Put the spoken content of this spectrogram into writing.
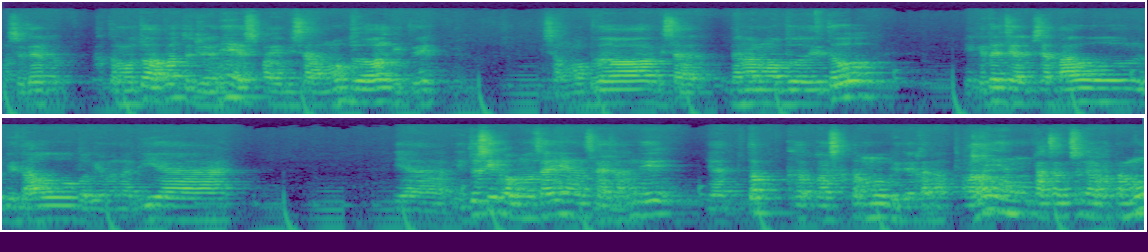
Maksudnya ketemu tuh apa? Tujuannya ya supaya bisa ngobrol gitu ya. Bisa ngobrol bisa dengan ngobrol itu ya kita bisa, bisa tahu lebih tahu bagaimana dia. Ya itu sih kalau menurut saya yang saya tadi ya tetap ke- harus ketemu gitu ya. Karena orang yang pacaran sudah ketemu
